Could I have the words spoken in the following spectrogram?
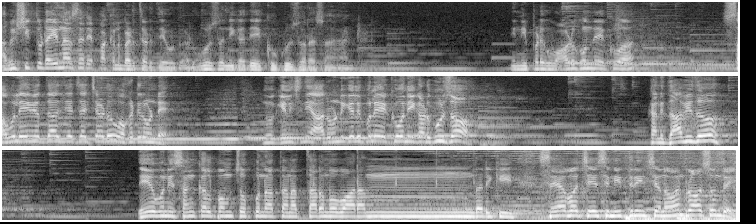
అభిషిక్తుడైనా సరే పక్కన పెడతాడు దేవుడు. అడు కూర్చో నీకు అదే ఎక్కువ కూర్చోరా స్వామి అంటాడు. నేను ఇప్పటికి వాడుకుందే ఎక్కువ. సవులు ఏం యుద్ధాలు చేసి వచ్చాడు? ఒకటి రెండే. నువ్వు గెలిచిన ఆ రెండు గెలుపులే ఎక్కువ నీకు అడు కూర్చో. కానీ దావిదో దేవుని సంకల్పం చొప్పున తన తరము వారందరికీ సేవ చేసి నిద్రించను అని రాసుంది.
